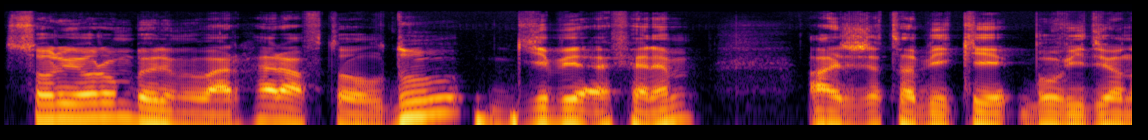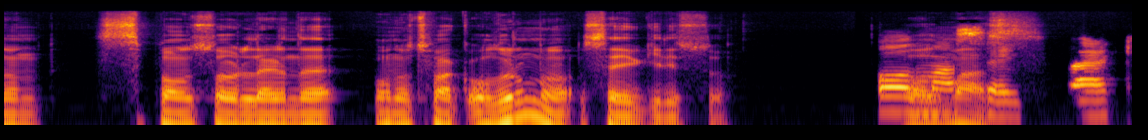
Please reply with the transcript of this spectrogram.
Soru yorum bölümü var her hafta olduğu gibi efendim. Ayrıca tabii ki bu videonun sponsorlarını unutmak olur mu sevgili Su? Olmaz, Olmaz. sevgili Berk.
